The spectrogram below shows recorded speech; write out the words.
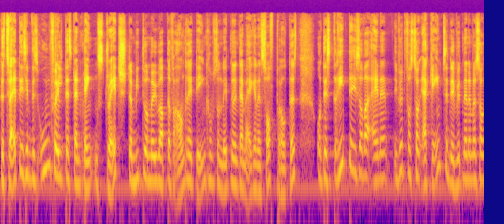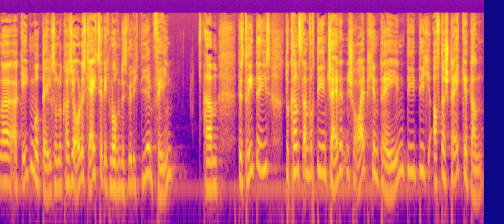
Das zweite ist eben das Umfeld, das dein Denken stretcht, damit du einmal überhaupt auf andere Ideen kommst und nicht nur in deinem eigenen Softbrot Und das dritte ist aber eine, ich würde fast sagen, ergänzende, ich würde nicht einmal sagen, ein Gegenmodell, sondern du kannst ja alles gleichzeitig machen, das würde ich dir empfehlen. Ähm, das dritte ist, du kannst einfach die entscheidenden Schräubchen drehen, die dich auf der Strecke dann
